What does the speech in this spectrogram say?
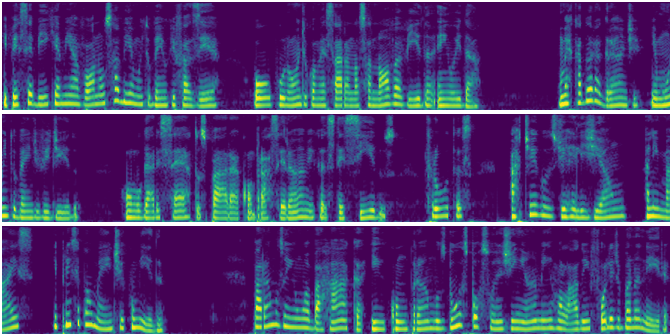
e percebi que a minha avó não sabia muito bem o que fazer ou por onde começar a nossa nova vida em Uidá. O mercado era grande e muito bem dividido, com lugares certos para comprar cerâmicas, tecidos, frutas, artigos de religião, animais e principalmente comida. Paramos em uma barraca e compramos duas porções de inhame enrolado em folha de bananeira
